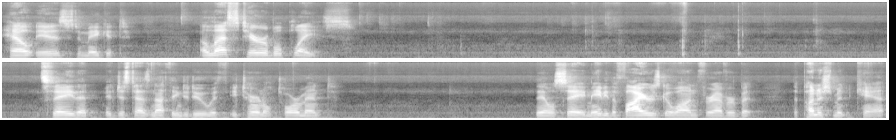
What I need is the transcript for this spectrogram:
hell is to make it a less terrible place. Say that it just has nothing to do with eternal torment they'll say maybe the fires go on forever, but the punishment can't.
